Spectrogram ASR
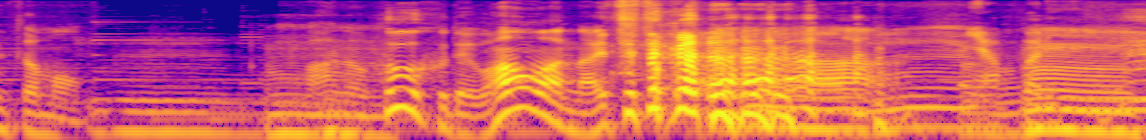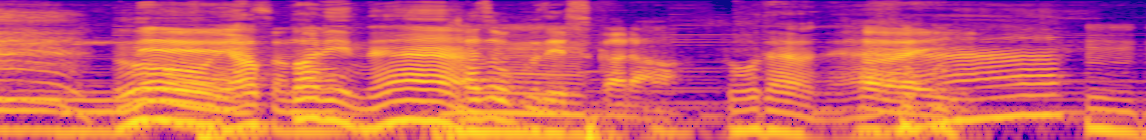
んでたもん、うん。あの夫婦でワンワン泣いてたから。うん。やっぱり。うん。ねやっぱりね。家族ですから、そうだよね、はうん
